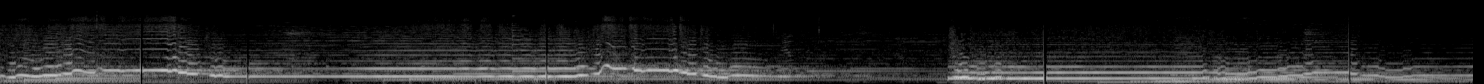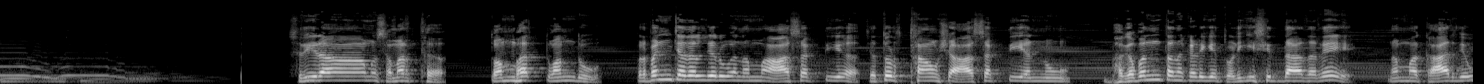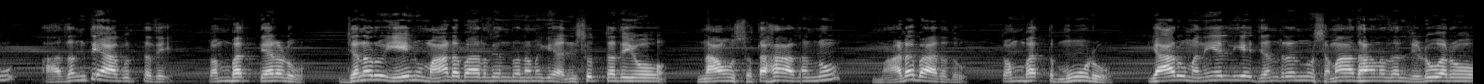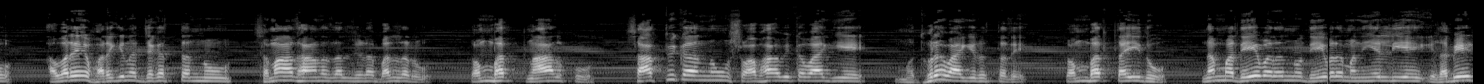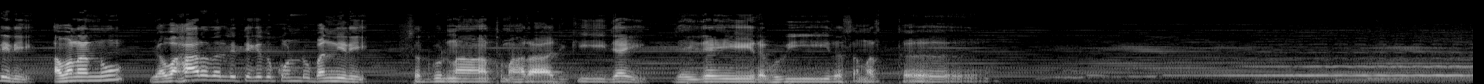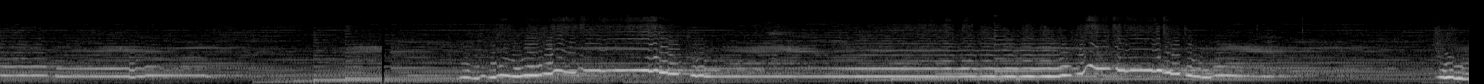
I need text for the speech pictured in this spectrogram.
ಶ್ರೀರಾಮ ಸಮರ್ಥ ತೊಂಬತ್ತೊಂದು ಪ್ರಪಂಚದಲ್ಲಿರುವ ನಮ್ಮ ಆಸಕ್ತಿಯ ಚತುರ್ಥಾಂಶ ಆಸಕ್ತಿಯನ್ನು ಭಗವಂತನ ಕಡೆಗೆ ತೊಡಗಿಸಿದ್ದಾದರೆ ನಮ್ಮ ಕಾರ್ಯವು ಆದಂತೆ ಆಗುತ್ತದೆ. ತೊಂಬತ್ತೆರಡು, ಜನರು ಏನು ಮಾಡಬಾರದೆಂದು ನಮಗೆ ಅನಿಸುತ್ತದೆಯೋ, ನಾವು ಸ್ವತಃ ಅದನ್ನು ಮಾಡಬಾರದು. ತೊಂಬತ್ಮೂರು, ಯಾರು ಮನೆಯಲ್ಲಿಯೇ ಜನರನ್ನು ಸಮಾಧಾನದಲ್ಲಿಡುವರೋ, ಅವರೇ ಹೊರಗಿನ ಜಗತ್ತನ್ನು ಸಮಾಧಾನದಲ್ಲಿಡಬಲ್ಲರು. ತೊಂಬತ್ನಾಲ್ಕು, ಸಾತ್ವಿಕ ಅನ್ನು ಸ್ವಾಭಾವಿಕವಾಗಿಯೇ ಮಧುರವಾಗಿರುತ್ತದೆ. ತೊಂಬತ್ತೈದು ನಮ್ಮ ದೇವರನ್ನು ದೇವರ ಮನೆಯಲ್ಲಿಯೇ ಇಡಬೇಡಿರಿ. ಅವನನ್ನು ವ್ಯವಹಾರದಲ್ಲಿ ತೆಗೆದುಕೊಂಡು ಬನ್ನಿರಿ. ಸದ್ಗುರುನಾಥ ಮಹಾರಾಜ್ ಕಿ ಜೈ. ಜೈ ಜೈ ರಘುವೀರ ಸಮರ್ಥ. mm.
